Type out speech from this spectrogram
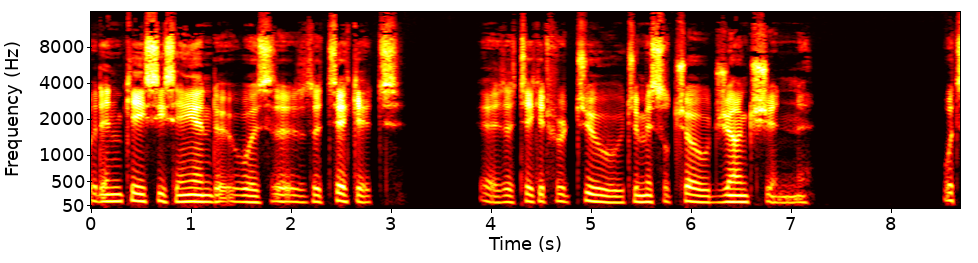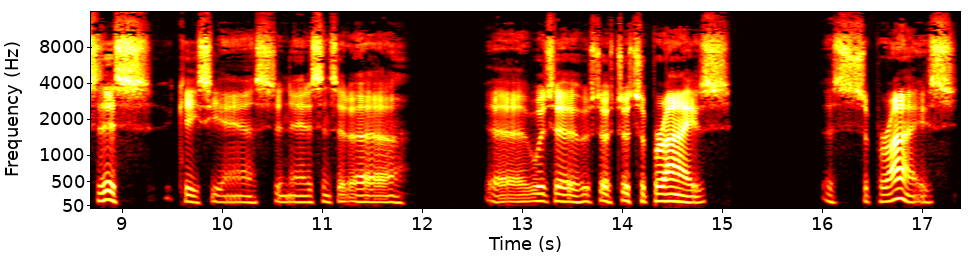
But in Casey's hand was uh, the ticket, uh, the ticket for two to Mistletoe Junction. What's this? Casey asked, and Addison said, uh, uh, was a, was a, a surprise. A surprise?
